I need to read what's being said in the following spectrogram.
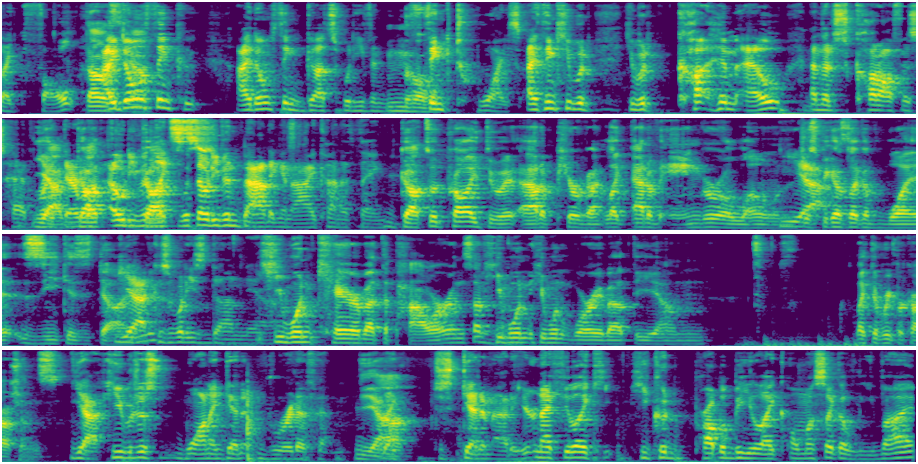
like fault. Was- I don't yeah. think I don't think Guts would even No. think twice. I think he would he would cut him out and then just cut off his head right Yeah, there without even Guts- like without even batting an eye kind of thing. guts would probably do it out of pure like out of anger alone Yeah. just because like of what zeke has done Yeah, because what he's done. Yeah. he wouldn't care about the power and stuff. He wouldn't. He wouldn't worry about the um, like the repercussions. yeah, he would just want to get rid of him. Yeah. like, just get him out of here. And I feel like he, he could probably be like almost like a Levi,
